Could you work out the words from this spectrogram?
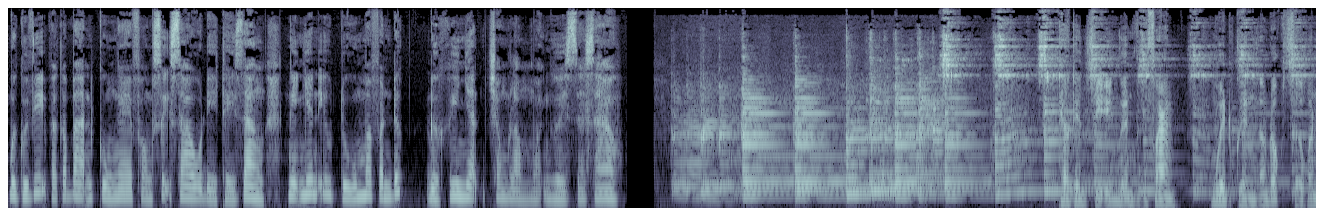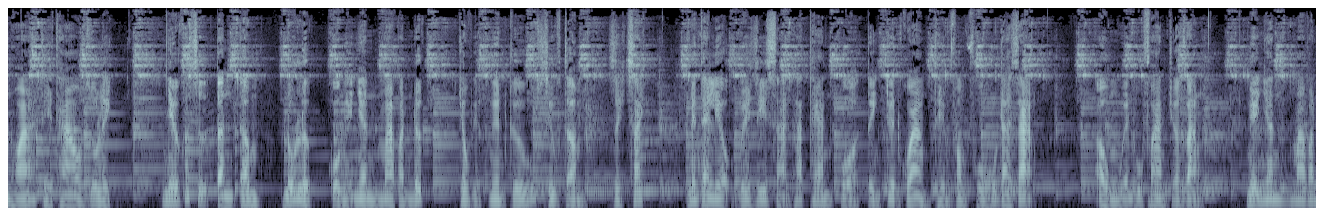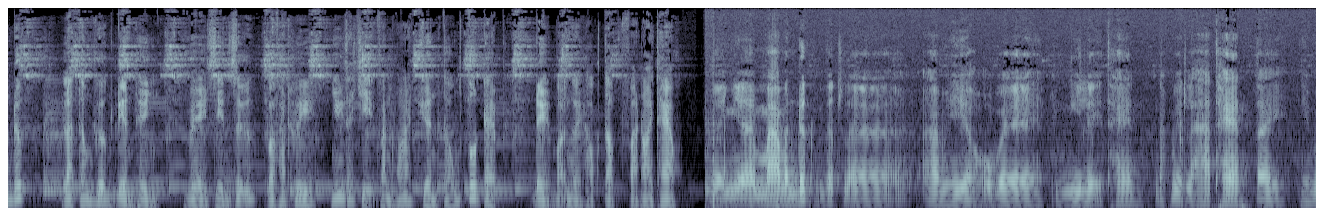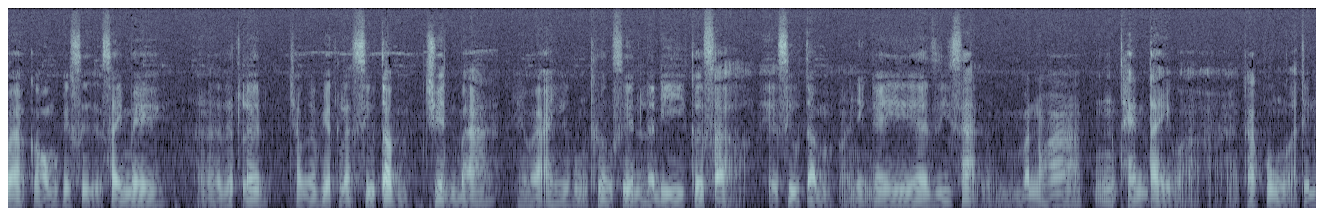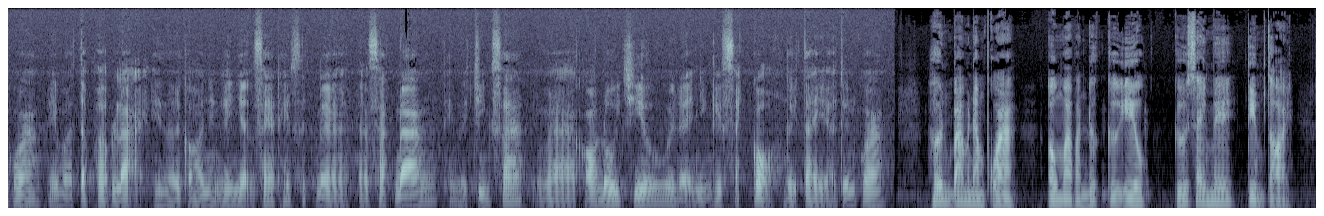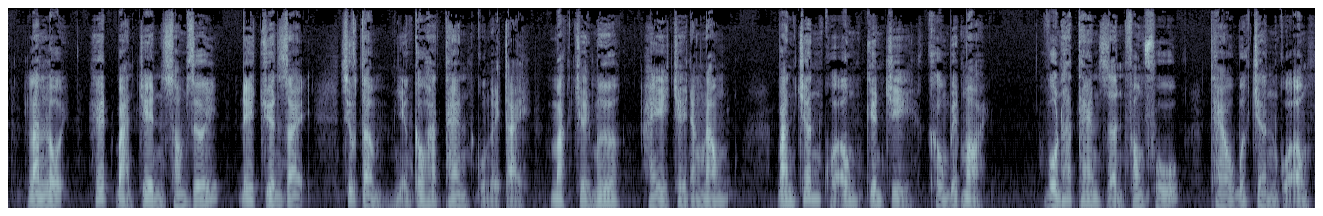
Mời quý vị và các bạn cùng nghe phóng sự sau để thấy rằng nghệ nhân ưu tú Ma Văn Đức được ghi nhận trong lòng mọi người ra sao. Theo tiến sĩ Nguyễn Vũ Phan, nguyên quyền giám đốc Sở Văn hóa Thể thao Du lịch, nhờ có sự tận tâm, nỗ lực của nghệ nhân Ma Văn Đức trong việc nghiên cứu, sưu tầm, dịch sách, nên tài liệu về di sản hát then của tỉnh Tuyên Quang thêm phong phú đa dạng. Ông Nguyễn Vũ Phan cho rằng, nghệ nhân Ma Văn Đức là tấm gương điển hình về gìn giữ và phát huy những giá trị văn hóa truyền thống tốt đẹp để mọi người học tập và noi theo. Anh à, Ma Văn Đức rất là am hiểu về nghi lễ then, đặc biệt là hát then, tày, nhưng mà có một cái sự say mê à, rất lớn trong cái việc là siêu tầm, truyền bá và anh cũng thường xuyên là đi cơ sở sưu tầm những cái ờ, di sản văn hóa then tày của các vùng ở Tuyên Quang và tập hợp lại thế rồi có những cái nhận xét hết sức là ờ, xác đáng thế là chính xác và có đối chiếu với lại những cái sách cổ người Tày ở Tuyên Quang. Hơn 30 năm qua, ông Ma Văn Đức cứ yêu, cứ say mê tìm tòi, lăn lội hết bản trên xóm dưới để truyền dạy, sưu tầm những câu hát then của người Tày, mặc trời mưa hay trời nắng nóng. Bàn chân của ông kiên trì không biết mỏi. Vốn hát then dần phong phú theo bước chân của ông.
